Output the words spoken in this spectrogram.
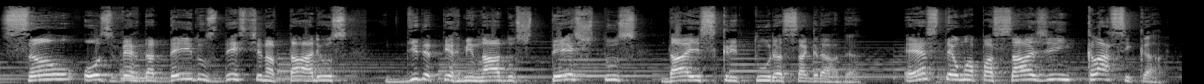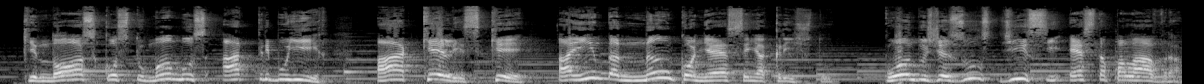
são os verdadeiros destinatários de determinados textos da Escritura Sagrada. Esta é uma passagem clássica que nós costumamos atribuir àqueles que ainda não conhecem a Cristo. Quando Jesus disse esta palavra,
